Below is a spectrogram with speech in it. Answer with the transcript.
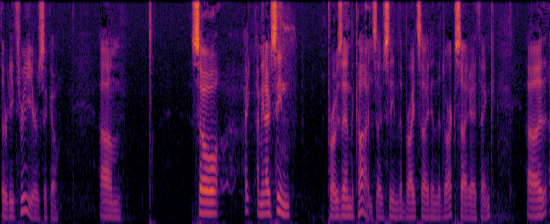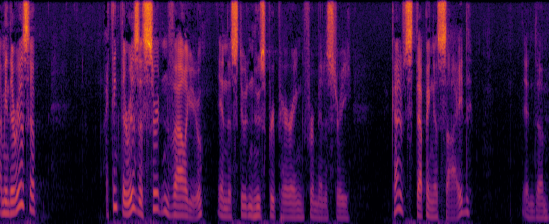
33 years ago. Um, so, I, I mean, I've seen pros and the cons. I've seen the bright side and the dark side, I think. Uh, I mean, there is a, I think there is a certain value in the student who's preparing for ministry kind of stepping aside. And um,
